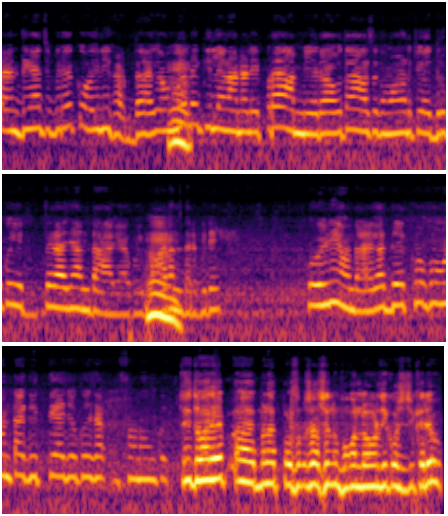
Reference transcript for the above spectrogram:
ਪੈਂਦੀਆਂ ਚ ਵੀਰੇ ਕੋਈ ਨਹੀਂ ਖੜਦਾ ਹੈਗਾ। ਉਹਨਾਂ ਨੇ ਕੀ ਲੈਣਾ ਨਾਲੇ? ਭਰਾ ਮੇਰਾ ਉਹ ਤਾਂ ਆਸ ਚ ਇੱਧਰ ਕੋਈ ਆ ਜਾਂਦਾ ਆ ਗਿਆ ਕੋਈ ਬਾਹਰ ਅੰਦਰ ਵੀਰੇ। ਕੋਈ ਨਹੀਂ ਆਉਂਦਾ ਹੈਗਾ। ਦੇਖੋ ਫੋਨ ਤਾਂ ਕੀਤੇ ਆ ਜੋ ਕੋਈ ਸੁਣੂ ਤੁਸੀਂ ਦੁਬਾਰੇ ਮਤਲਬ ਪੁਲਿਸ ਪ੍ਰਸ਼ਾਸਨ ਨੂੰ ਫੋਨ ਲਾਉਣ ਦੀ ਕੋਸ਼ਿਸ਼ ਕਰਿਓ।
